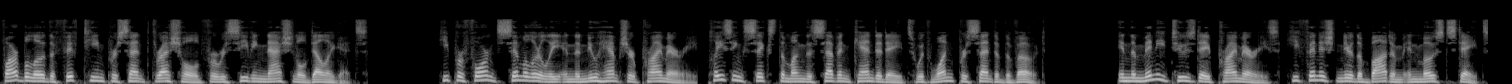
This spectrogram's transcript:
far below the 15% threshold for receiving national delegates. He performed similarly in the New Hampshire primary, placing sixth among the seven candidates with 1% of the vote. In the mini-Tuesday primaries, he finished near the bottom in most states,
